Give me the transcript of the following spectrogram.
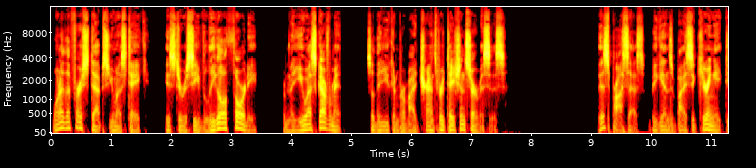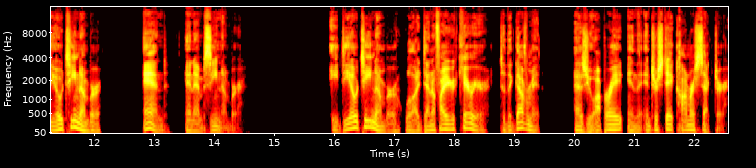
One of the first steps you must take is to receive legal authority from the U.S. government so that you can provide transportation services. This process begins by securing a DOT number and an MC number. A DOT number will identify your carrier to the government as you operate in the interstate commerce sector.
